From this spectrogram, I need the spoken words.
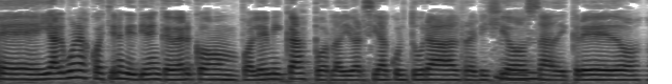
Eh, y algunas cuestiones que tienen que ver con polémicas por la diversidad cultural, religiosa, de credo,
